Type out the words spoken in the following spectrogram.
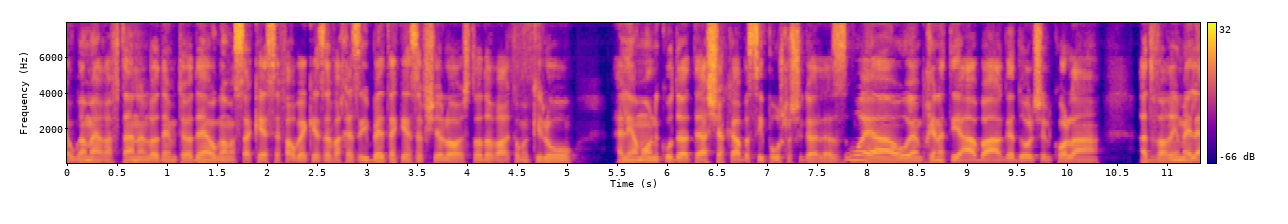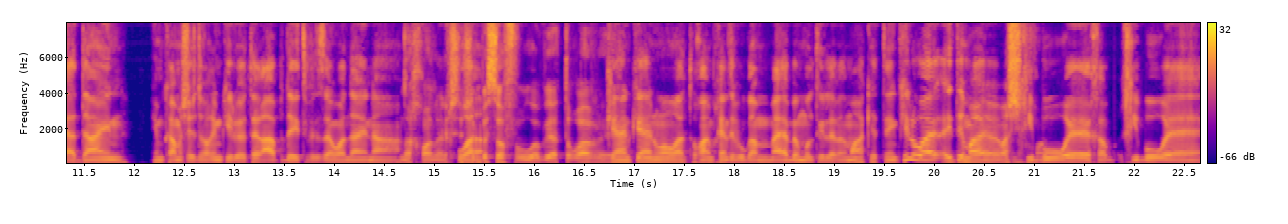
הוא גם היה רפתן, אני לא יודע אם אתה יודע, הוא גם עשה כסף, הרבה כסף, ואחרי זה איבד את הכסף שלו, יש אותו דבר, כמו- כאילו, היה לי המון נקודת השקה בסיפור שלו, שגל, אז הוא היה, הוא היה מבחינתי האבא הגדול של כל ה, הדברים האלה עדיין, עם כמה שיש דברים כאילו יותר update וזהו עדיין ה... נכון אני חושב. שבסוף הוא אבי התורה. ו... כן כן הוא התורה מבחינתי והוא גם היה ב multi level marketing כאילו הייתי מראה ממש נכון. חיבור אה, חיבור אה,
